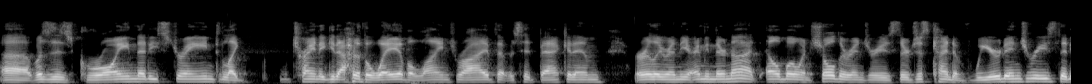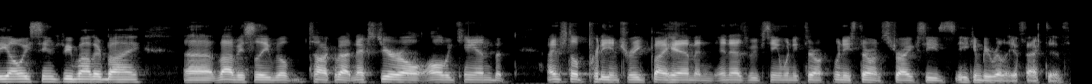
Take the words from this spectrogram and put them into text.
Uh, was his groin that he strained, like trying to get out of the way of a line drive that was hit back at him earlier in the year. I mean, they're not elbow and shoulder injuries; they're just kind of weird injuries that he always seems to be bothered by. Uh, obviously, we'll talk about next year all, all we can, but I'm still pretty intrigued by him. And, and as we've seen when he throw when he's throwing strikes, he's he can be really effective.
